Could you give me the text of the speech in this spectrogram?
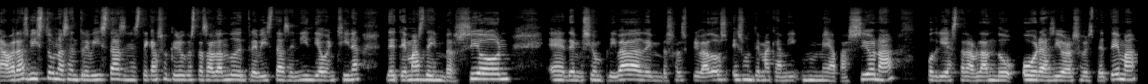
Habrás visto unas entrevistas, en este caso creo que estás hablando de entrevistas en India o en China, de temas de inversión, eh, de inversión privada, de inversores privados. Es un tema que a mí me apasiona. Podría estar hablando horas y horas sobre este tema.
